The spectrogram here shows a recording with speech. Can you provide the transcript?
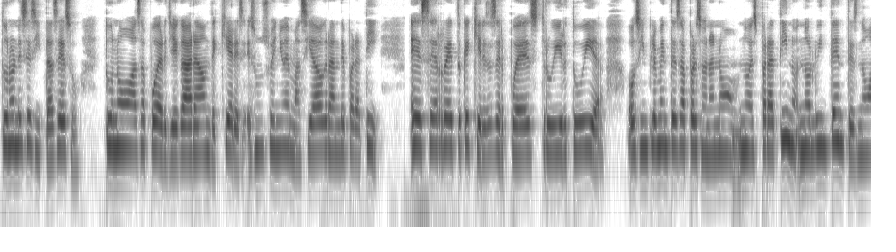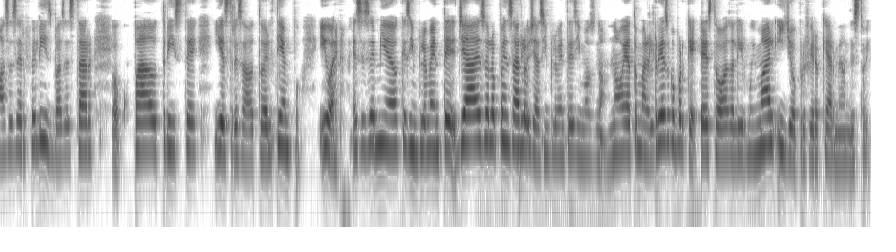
Tú no necesitas eso, tú no vas a poder llegar a donde quieres, es un sueño demasiado grande para ti ese reto que quieres hacer puede destruir tu vida o simplemente esa persona no, no es para ti, no, no lo intentes, no vas a ser feliz, vas a estar ocupado, triste y estresado todo el tiempo. Y bueno, es ese miedo que simplemente ya de solo pensarlo, ya simplemente decimos no, no voy a tomar el riesgo porque esto va a salir muy mal y yo prefiero quedarme donde estoy.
